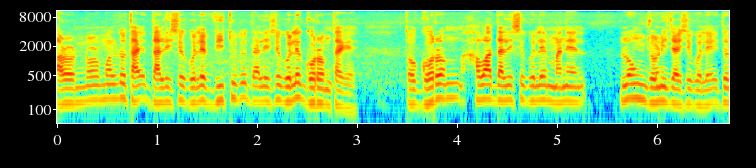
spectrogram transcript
আৰু নৰ্মেলটো ঢালিছে গ'লে ভিটোতো ঢালিছে গ'লে গৰম থাকে তো গৰম হাৱা ঢালিছে গ'লে মানে লং জাৰ্ণি যাইছে গ'লে এইটো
